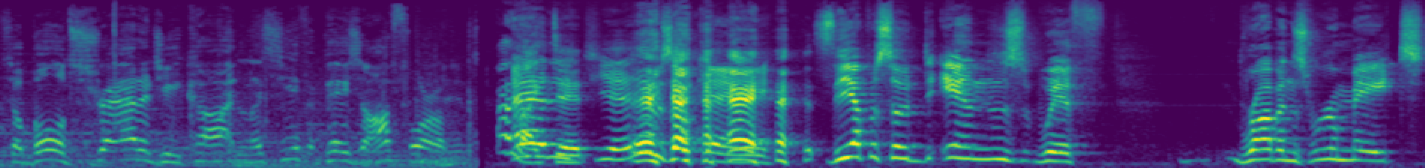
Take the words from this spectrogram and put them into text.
It's a bold strategy, Cotton. Let's see if it pays off for him. I liked And, it. Yeah, it was okay. the episode ends with Robin's roommate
